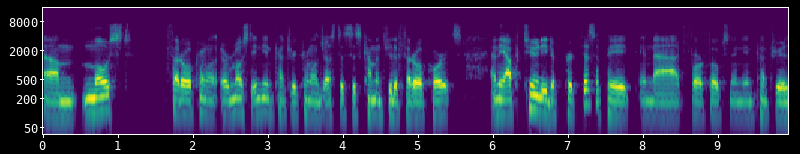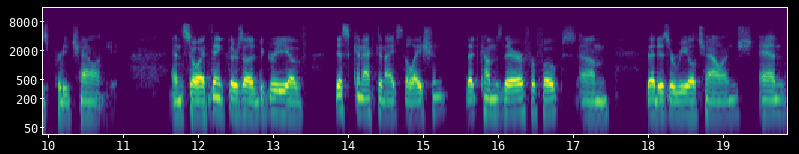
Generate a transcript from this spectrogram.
Um, most federal criminal or most Indian country criminal justice is coming through the federal courts, and the opportunity to participate in that for folks in Indian country is pretty challenging. And so I think there's a degree of disconnect and isolation that comes there for folks um, that is a real challenge. And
